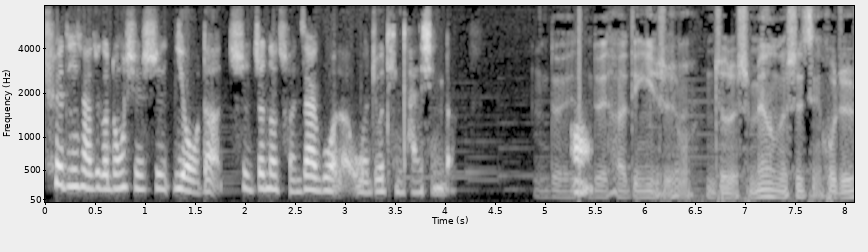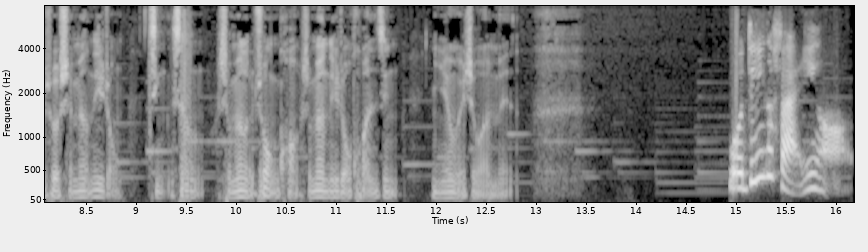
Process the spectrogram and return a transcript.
确定一下这个东西是有的，是真的存在过的，我就挺开心的。嗯对你对它的定义是什么？你觉得什么样的事情，或者是说什么样的一种景象，什么样的状况，什么样的一种环境，你认为是完美的？我第一个反应啊，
